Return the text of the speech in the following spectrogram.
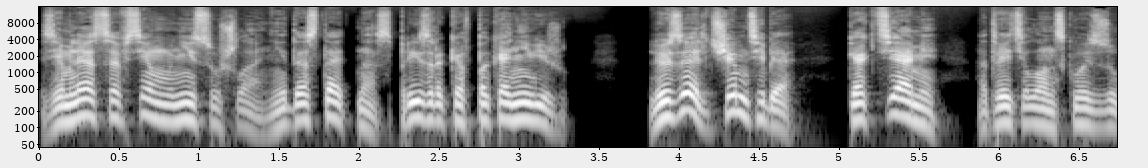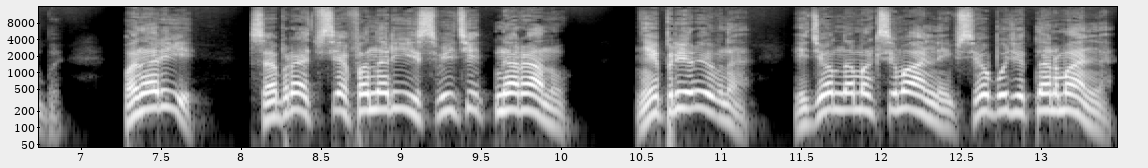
Земля совсем вниз ушла, не достать нас, призраков пока не вижу. «Люзель, чем тебя?» «Когтями», — ответил он сквозь зубы. «Фонари! Собрать все фонари и светить на рану! Непрерывно! Идем на максимальный, все будет нормально!»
